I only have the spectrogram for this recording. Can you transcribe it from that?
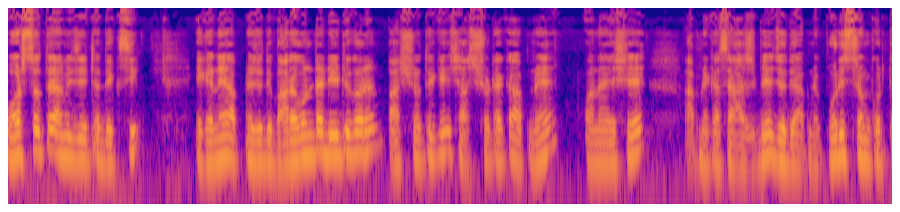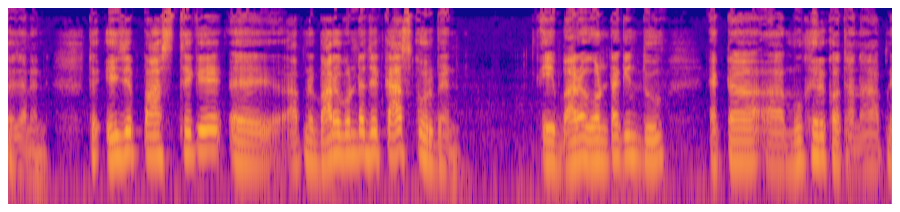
ওয়ার্ডসোতে আমি যেটা দেখছি, এখানে আপনি যদি বারো ঘণ্টা ডিউটি করেন, পাঁচশো থেকে সাতশো টাকা আপনি অনায়াসে আপনার কাছে আসবে যদি আপনি পরিশ্রম করতে জানেন। তো এই যে পাঁচ থেকে আপনি বারো ঘণ্টা যে কাজ করবেন, এই বারো ঘণ্টা কিন্তু একটা মুখের কথা না, আপনি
